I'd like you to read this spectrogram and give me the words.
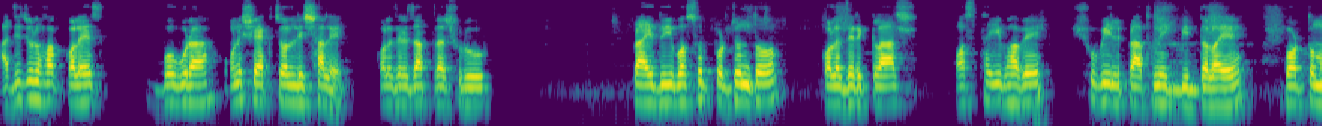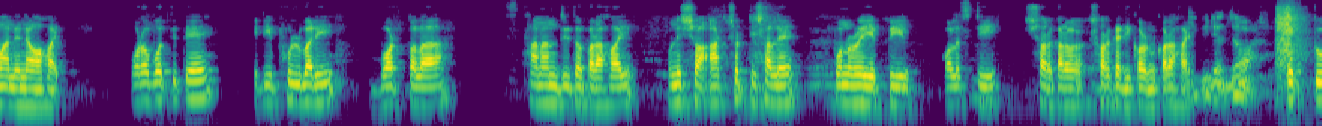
আজিজুল হক কলেজ বগুড়া, উনিশশো একচল্লিশ সালে কলেজের যাত্রা শুরু। প্রায় দুই বছর পর্যন্ত কলেজের ক্লাস অস্থায়ীভাবে সুবিল প্রাথমিক বিদ্যালয়ে বর্তমানে নেওয়া হয়। পরবর্তীতে এটি ফুলবাড়ি বটতলা স্থানান্তরিত করা হয়। উনিশশো আটষট্টি সালে পনেরোই এপ্রিল কলেজটি সরকার, সরকারিকরণ করা হয়। একটু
